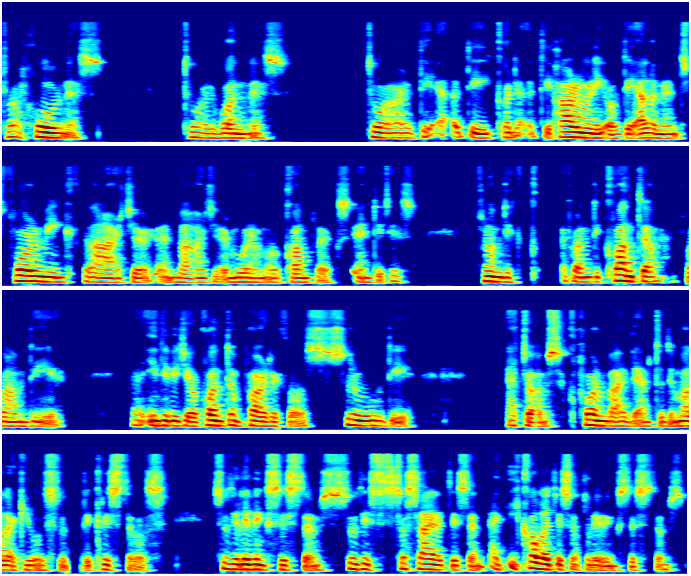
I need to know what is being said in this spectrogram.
toward wholeness, toward oneness, toward the, the, the harmony of the elements, forming larger and larger, more and more complex entities from the, from the quanta, from the uh, individual quantum particles through the atoms formed by them to the molecules, to the crystals, to the living systems, to the societies and ecologies of living systems,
